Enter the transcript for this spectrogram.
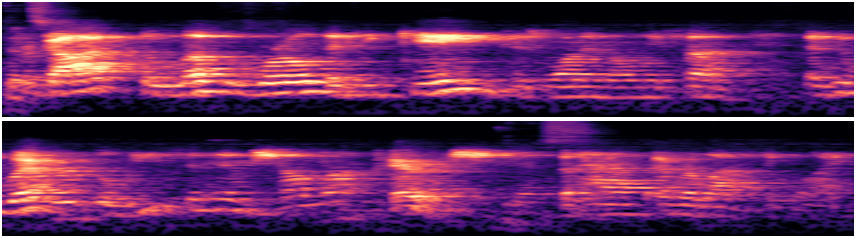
That's- For God so loved the world that he gave his one and only Son, that whoever believes in him shall not perish, Yes. but have everlasting life.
